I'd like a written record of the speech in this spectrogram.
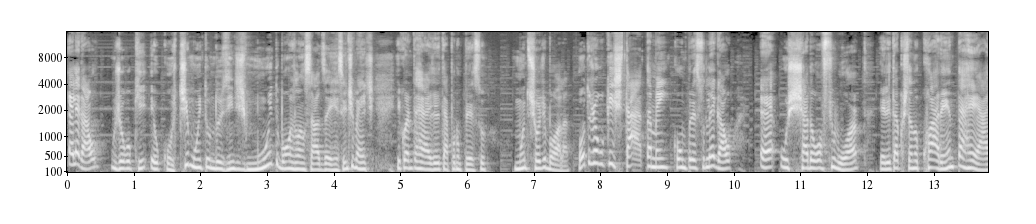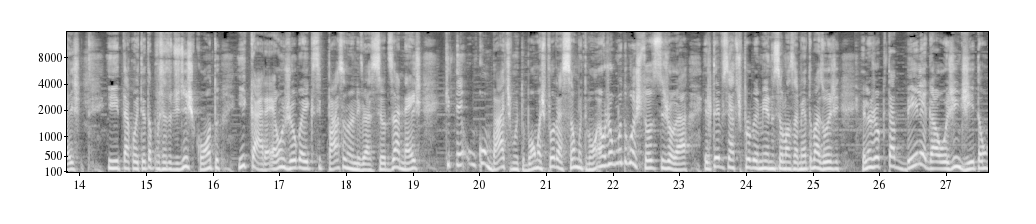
É legal, um jogo que eu curti muito, um dos indies muito bons lançados aí recentemente. E 40 reais ele tá por um preço muito show de bola. Outro jogo que está também com um preço legal é o Shadow of War. Ele tá custando 40 reais e tá com 80% de desconto. E cara, é um jogo aí que se passa no universo Senhor dos Anéis, que tem um combate muito bom, uma exploração muito bom. É um jogo muito gostoso de se jogar. Ele teve certos probleminhas no seu lançamento, mas hoje ele é um jogo que tá bem legal hoje em dia. Então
